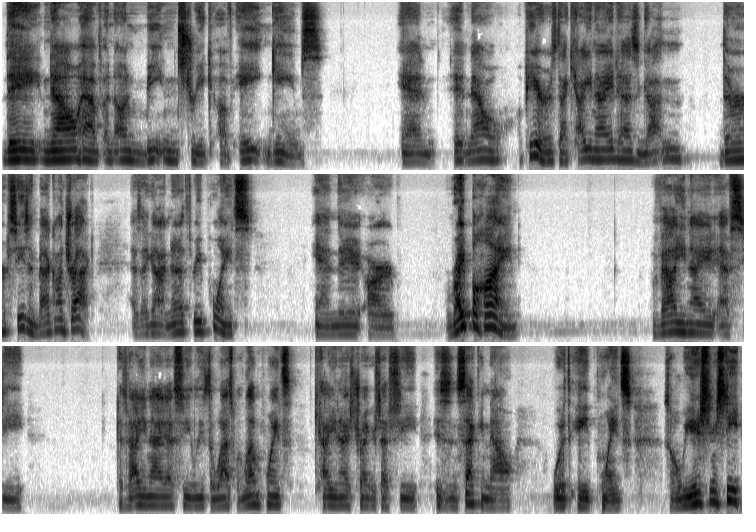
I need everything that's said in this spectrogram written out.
they now have an unbeaten streak of eight games. And it now appears that Cal United has gotten their season back on track as they got another three points. And they are right behind Val United FC because Val United FC leads the West with 11 points. Cal United Strikers FC is in second now with eight points. So it'll be interesting to see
